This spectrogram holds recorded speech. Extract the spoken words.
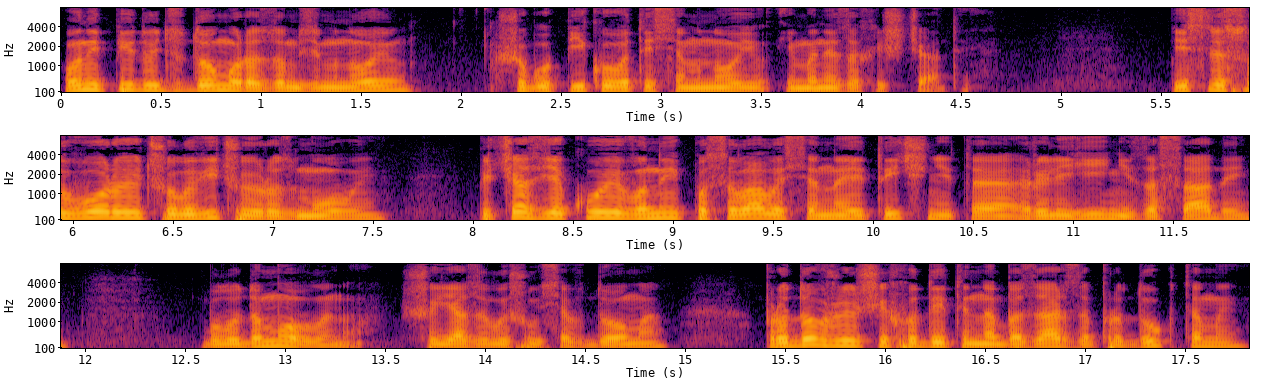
вони підуть з дому разом зі мною, щоб опікуватися мною і мене захищати. Після суворої чоловічої розмови, під час якої вони посилалися на етичні та релігійні засади, було домовлено, що я залишуся вдома, продовжуючи ходити на базар за продуктами,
